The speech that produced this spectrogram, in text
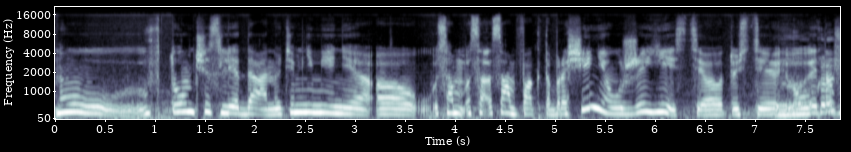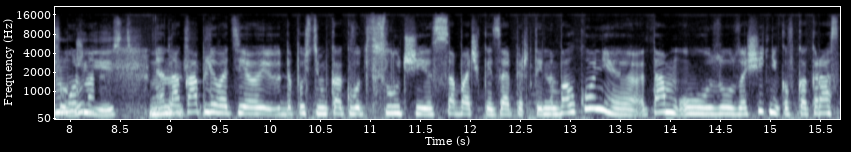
Ну, в том числе, да, но тем не менее, э, сам, сам факт обращения уже есть. Э, то есть ну, это хорошо, ну, можно ну, есть. Ну, накапливать, дальше. допустим, как вот в случае с собачкой, запертой на балконе, там у зоозащитников как раз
